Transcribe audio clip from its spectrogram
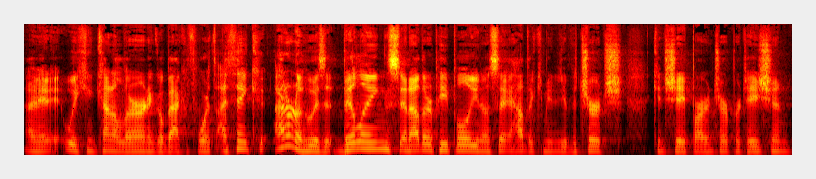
I mean, we can kind of learn and go back and forth. I think I don't know who is it, Billings and other people, you know, say how the community of the church can shape our interpretation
